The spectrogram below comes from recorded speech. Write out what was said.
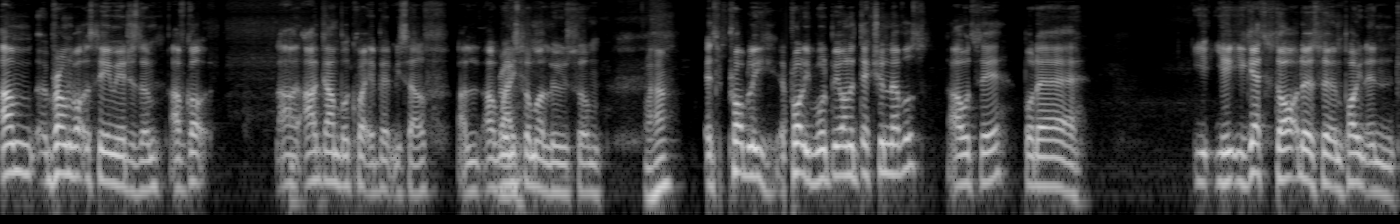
I'm around about the same age as him. I've got I, I gamble quite a bit myself. I, I win Right. some, I lose some. Uh huh. It's probably it probably would be on addiction levels, I would say. But uh, you, you you get started at a certain point and.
